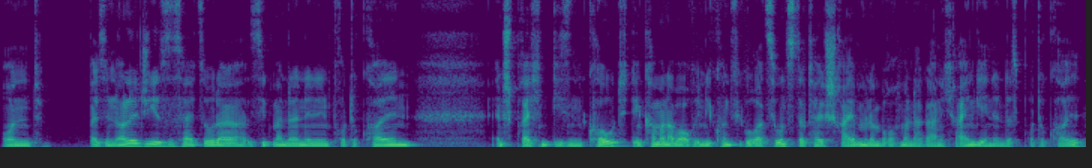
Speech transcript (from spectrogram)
Und bei Synology ist es halt so, da sieht man dann in den Protokollen entsprechend diesen Code. Den kann man aber auch in die Konfigurationsdatei schreiben und dann braucht man da gar nicht reingehen in das Protokoll.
